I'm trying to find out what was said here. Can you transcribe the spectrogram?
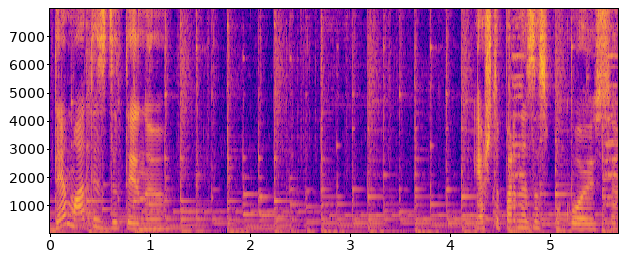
Де мати з дитиною? Я ж тепер не заспокоюся.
